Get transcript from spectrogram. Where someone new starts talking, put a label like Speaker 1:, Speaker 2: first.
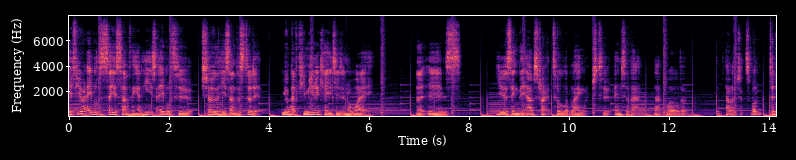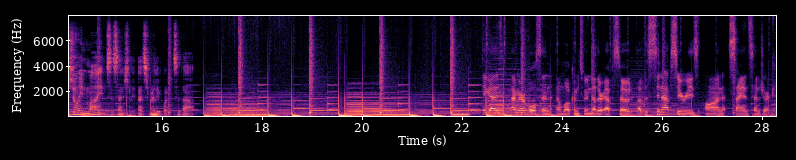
Speaker 1: if you're able to say something and he's able to show that he's understood it, you have communicated in a way that is using the abstract tool of language to enter that, that world of intelligence. Well, to join minds, essentially, that's really what it's about.
Speaker 2: Hey guys, I'm Eric Olson, and welcome to another episode of the Synapse series on Science Centric.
